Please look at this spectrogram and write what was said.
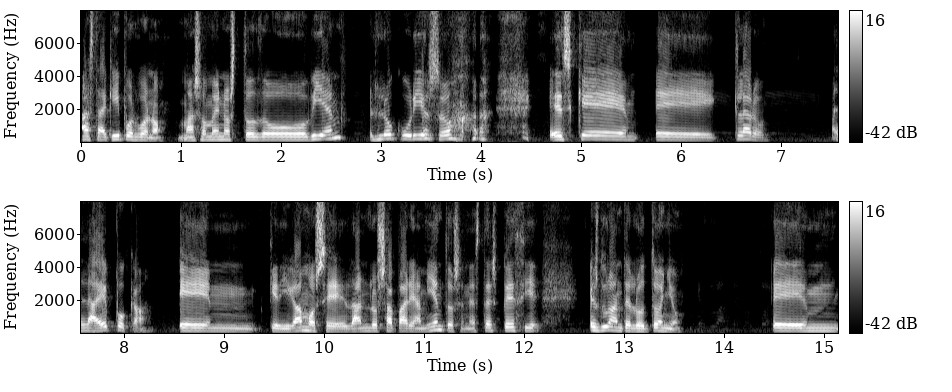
Hasta aquí, pues bueno, más o menos todo bien. Lo curioso es que, eh, claro, la época en que, digamos, se dan los apareamientos en esta especie es durante el otoño. Em,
